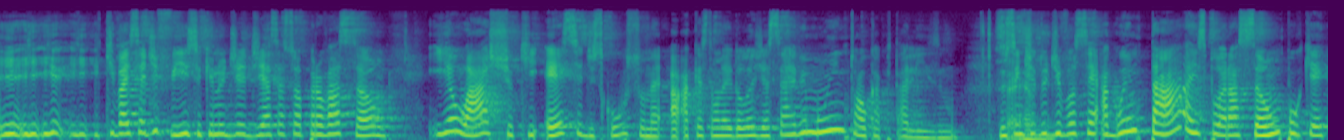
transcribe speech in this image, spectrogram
E, e- e- que vai ser difícil, que no dia a dia essa é a sua aprovação. E eu acho que esse discurso, né, a, questão da ideologia, serve muito ao capitalismo. No Serve. sentido de você aguentar a exploração, porque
